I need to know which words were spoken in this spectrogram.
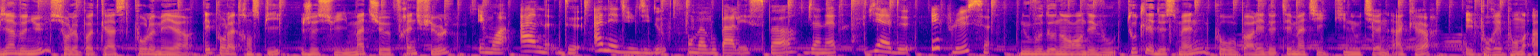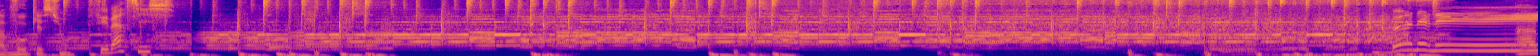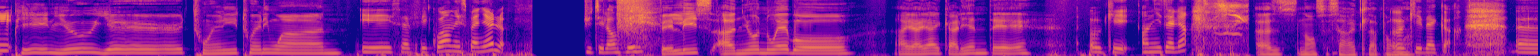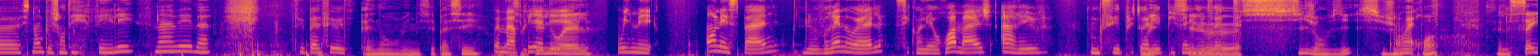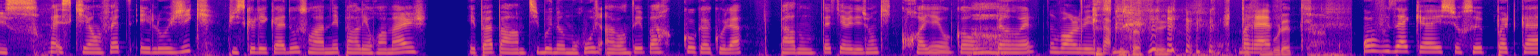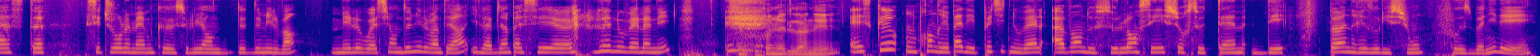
Bienvenue sur le podcast pour le meilleur et pour la transpi. Je suis Mathieu French Fuel. Et moi, Anne de Anne et du Didou. On va vous parler sport, bien-être, vie à deux et plus. Nous vous donnons rendez-vous toutes les deux semaines pour vous parler de thématiques qui nous tiennent à cœur et pour répondre à vos questions. C'est parti Happy New Year 2021. Et ça fait quoi en espagnol? Tu t'es lancé Feliz Año Nuevo. Ay, ay, ay, caliente. Ok, en italien? Ah, non, ça s'arrête là pour moi. Ok, d'accord. Euh, sinon, on peut chanter Feliz Navidad. C'est passé aussi. Eh non, oui, mais c'est passé. Ouais, mais après, il y a les- Noël. Oui, mais en Espagne, le vrai Noël, c'est quand les rois mages arrivent. Donc c'est plutôt Oui, c'est l'épiphanie en le fait. 6 janvier, si je Ouais. crois. Le 6. Ouais, ce qui en fait est logique, puisque les cadeaux sont amenés par les rois mages et pas par un petit bonhomme rouge inventé par Coca-Cola. Pardon, peut-être qu'il y avait des gens qui croyaient encore au Père Noël. On va enlever ça. Qu'est-ce que t'as fait T'as fait une Bref, boulette. on vous accueille sur ce podcast. C'est toujours le même que celui en de 2020, mais le voici en 2021. Il a bien passé euh, la nouvelle année. C'est le premier de l'année. Est-ce que on prendrait pas des petites nouvelles avant de se lancer sur ce thème des bonnes résolutions? Fausses bonnes idées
